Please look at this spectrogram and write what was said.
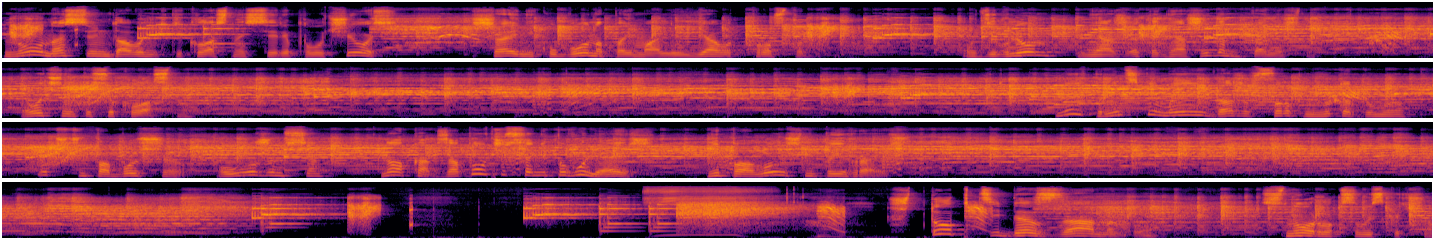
Ну, у нас сегодня довольно-таки классная серия получилась. Шайни Кубона поймали. Я вот просто удивлен. Неож... Это неожиданно, конечно. И очень это все классно. Ну и в принципе мы даже в 40 минут, я думаю, ну, чуть-чуть побольше уложимся. Ну а как, за полчаса не погуляешь, не половишь, не поиграешь. Тебя за ногу. Снорлокс выскочил.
